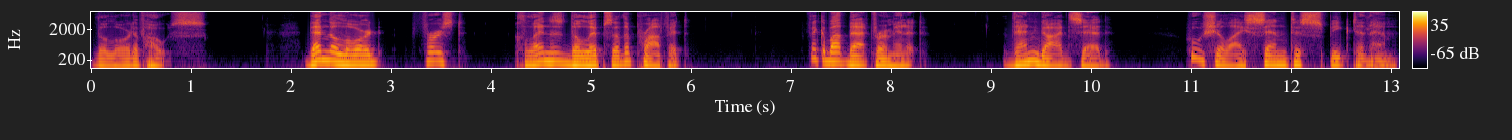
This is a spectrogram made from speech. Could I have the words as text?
the Lord of hosts. Then the Lord first cleansed the lips of the prophet. Think about that for a minute. Then God said, Who shall I send to speak to them?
